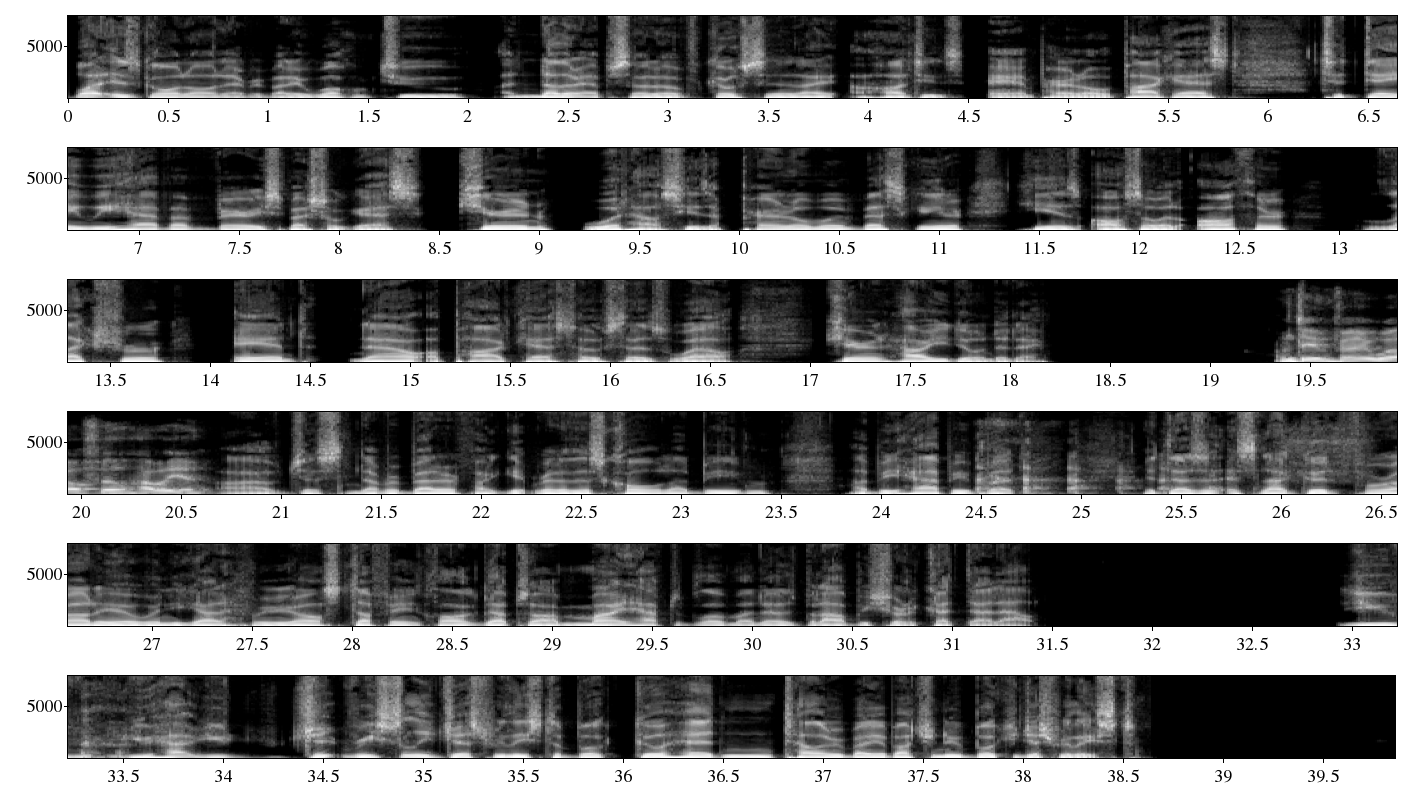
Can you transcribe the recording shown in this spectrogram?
What is going on, everybody? Welcome to another episode of Ghost in the Night, a hauntings and paranormal podcast. Today we have a very special guest, Kieran Woodhouse. He is a paranormal investigator. He is also an author, lecturer, and now a podcast host as well. Kieran, how are you doing today? I'm doing very well, Phil. How are you? Uh, just never better. If I get rid of this cold, I'd be even, I'd be happy. But it doesn't. It's not good for audio when you got when you're all stuffy and clogged up. So I might have to blow my nose, but I'll be sure to cut that out. You you have you j- recently just released a book. Go ahead and tell everybody about your new book you just released.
